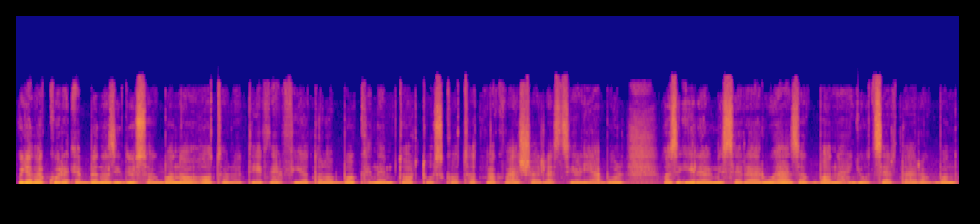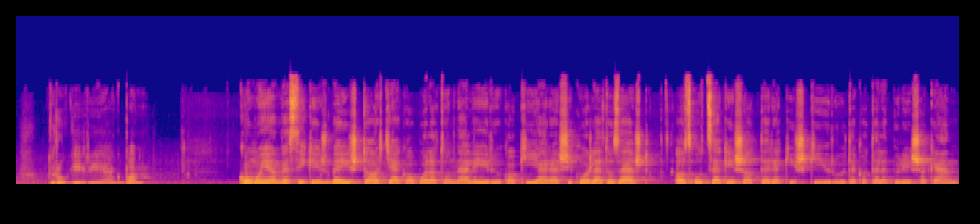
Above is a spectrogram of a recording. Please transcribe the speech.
Ugyanakkor ebben az időszakban a 65 évnél fiatalabbak nem tartózkodhatnak vásárlás céljából az élelmiszeráruházakban, gyógyszertárakban, drogériákban. Komolyan veszik és be is tartják a Balatonnál érők a kijárási korlátozást, az utcák és a terek is kiürültek a településeken.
